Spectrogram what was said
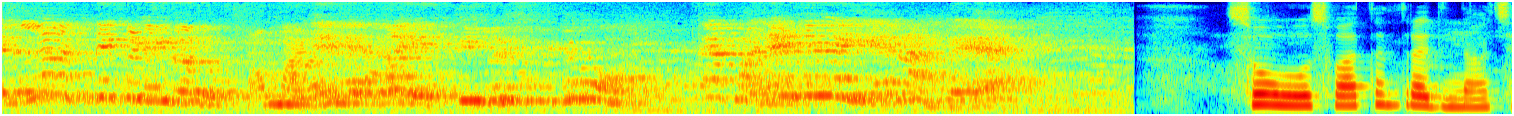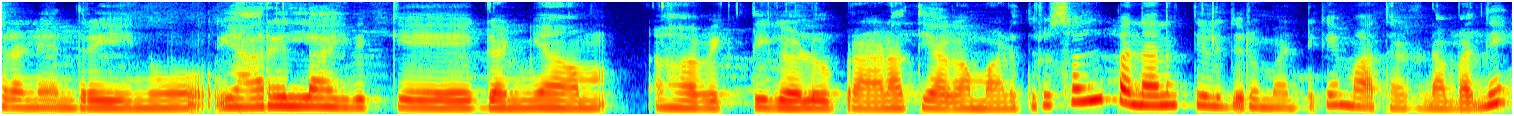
ಎಲ್ಲ ಒಂದೇ ಕಡೆ ಇರೋದು. ಆ ಮನೇಲೆಲ್ಲ ಎತ್ತಿ ಬಿಡಿಸ್ಬಿಟ್ಟು ಏ, ಮನೇಲೆಲ್ಲ ಸೊ ಸ್ವಾತಂತ್ರ್ಯ ದಿನಾಚರಣೆ ಅಂದರೆ ಏನು? ಯಾರೆಲ್ಲ ಇದಕ್ಕೆ ಗಣ್ಯ ವ್ಯಕ್ತಿಗಳು ಪ್ರಾಣತ್ಯಾಗ ಮಾಡಿದ್ರು. ಸ್ವಲ್ಪ ನನಗೆ ತಿಳಿದಿರೋ ಮಟ್ಟಿಗೆ ಮಾತಾಡೋಣ ಬನ್ನಿ.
